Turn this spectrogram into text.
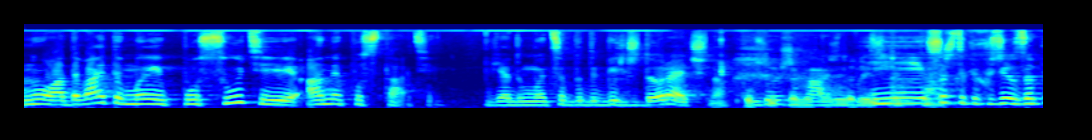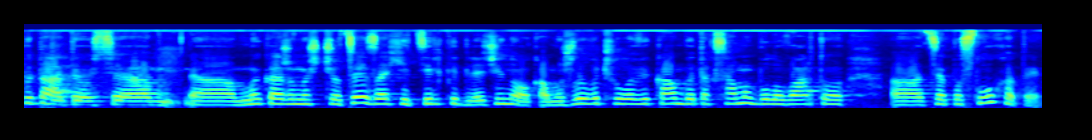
ну а давайте ми по суті, а не по статі. Я думаю, це буде більш доречно. Дуже гарно. І все ж таки хотіла запитати: ось е, е, ми кажемо, що це захід тільки для жінок. А можливо, чоловікам би так само було варто е, це послухати?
